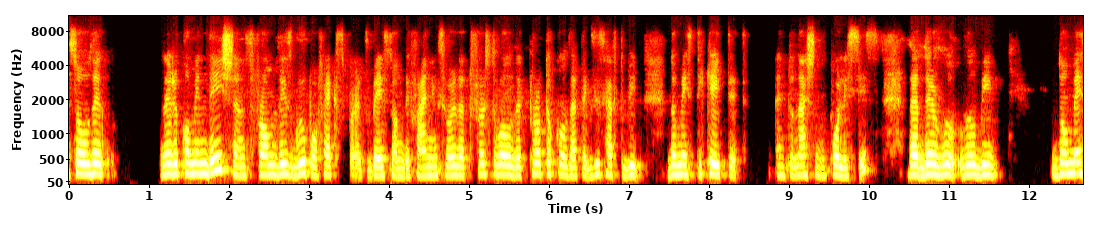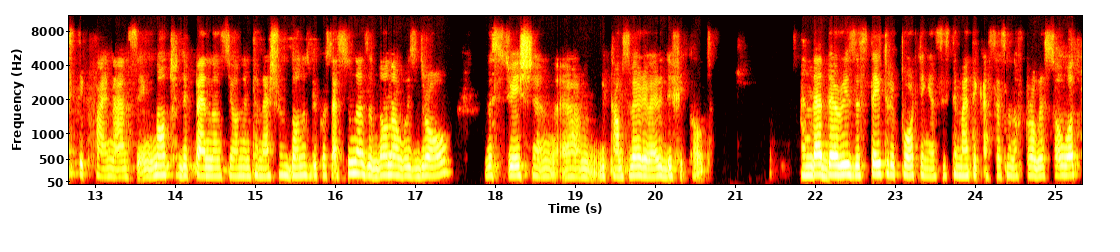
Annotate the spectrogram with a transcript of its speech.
So the, the recommendations from this group of experts based on the findings were that, first of all, the protocols that exist have to be domesticated into national policies, that there will, will be domestic financing, not dependency on international donors, because as soon as the donor withdraw, the situation um, becomes very, very difficult. And that there is a state reporting and systematic assessment of progress. So what,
